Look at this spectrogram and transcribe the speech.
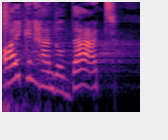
I can handle that.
